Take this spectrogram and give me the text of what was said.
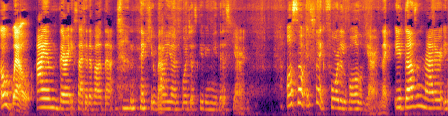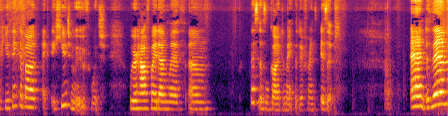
Oh well, I am very excited about that. Thank you, Marion, for just giving me this yarn. Also, it's like four little balls of yarn. Like it doesn't matter if you think about like a huge move, which we're halfway done with. Um, this isn't going to make the difference, is it? And then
